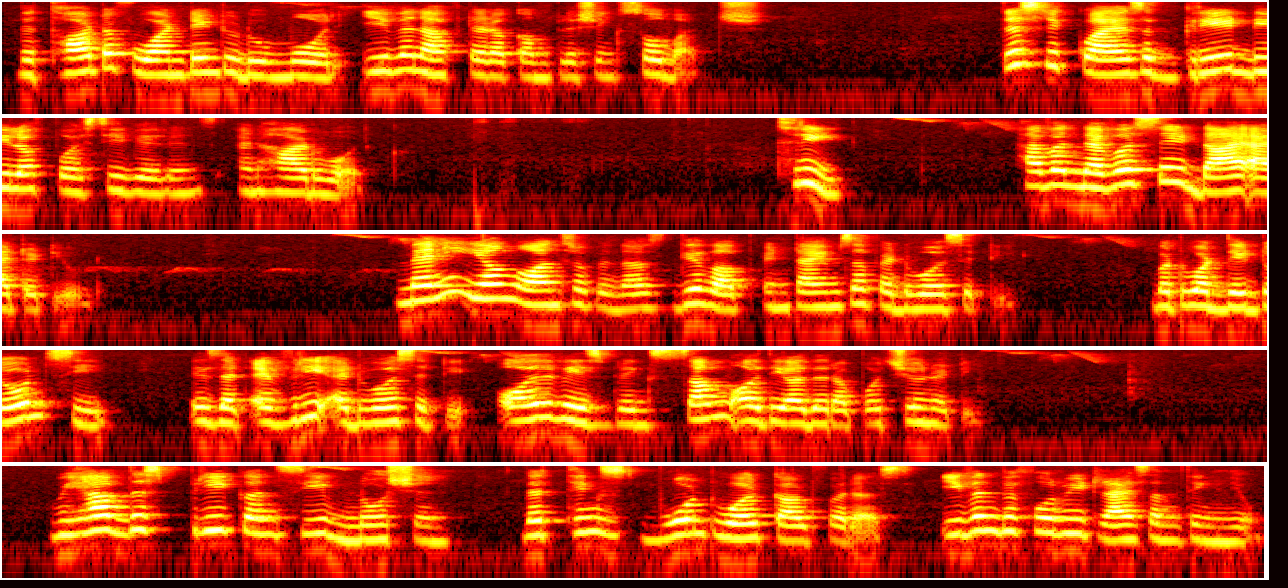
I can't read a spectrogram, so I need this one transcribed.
the thought of wanting to do more even after accomplishing so much. This requires a great deal of perseverance and hard work. 3. Have a never say die attitude. Many young entrepreneurs give up in times of adversity, but what they don't see is that every adversity always brings some or the other opportunity. We have this preconceived notion that things won't work out for us even before we try something new.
